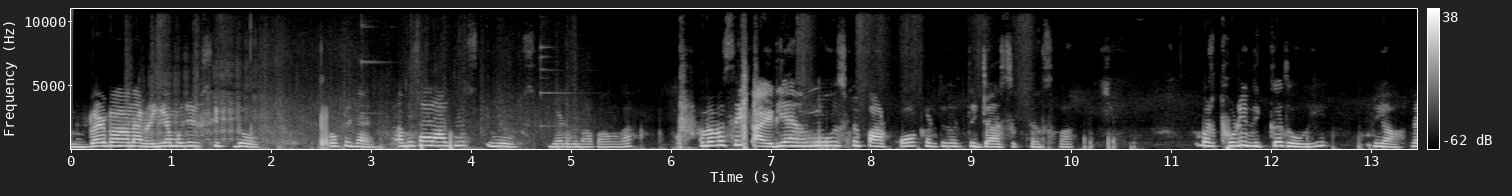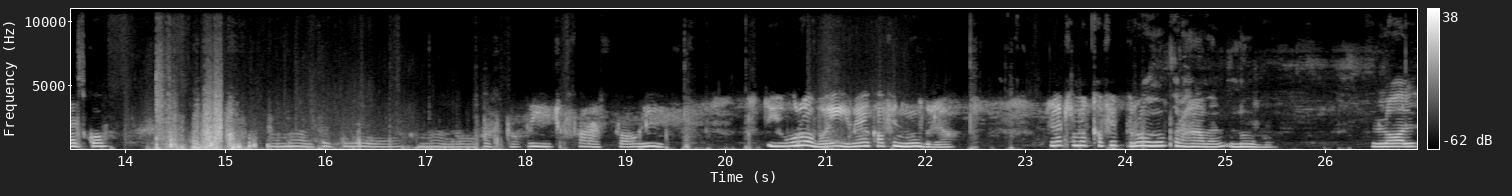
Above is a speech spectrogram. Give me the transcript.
बेड बनाना भैया, मुझे सिर्फ़ दो। ओके डन अब सर आज मैं वो बेड बना पाऊँगा। हमें बस एक आइडिया है, हम लोग उसमें पार्कौर करते करते जा सकते हैं उसका पर थोड़ी दिक्कत होगी। या लेट्स गो यूरो भाई, मैं काफ़ी नूब रहा। लेकिन मैं काफ़ी प्रो हूँ, पर हाँ मैं नूब हूँ। लॉल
